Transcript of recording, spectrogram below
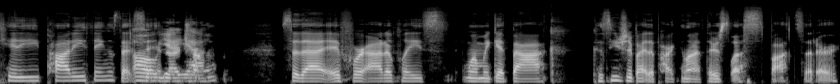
kitty potty things that Oh, sit in yeah, our yeah. trunk. So that if we're at a place when we get back, because usually by the parking lot, there's less spots that are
